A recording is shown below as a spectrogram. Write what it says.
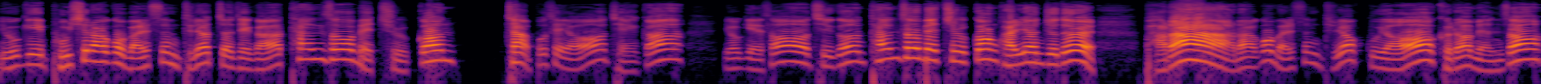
여기 보시라고 말씀드렸죠. 제가 탄소 배출권. 자, 보세요. 제가 여기에서 지금 탄소 배출권 관련주들 봐라 라고 말씀드렸고요. 그러면서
